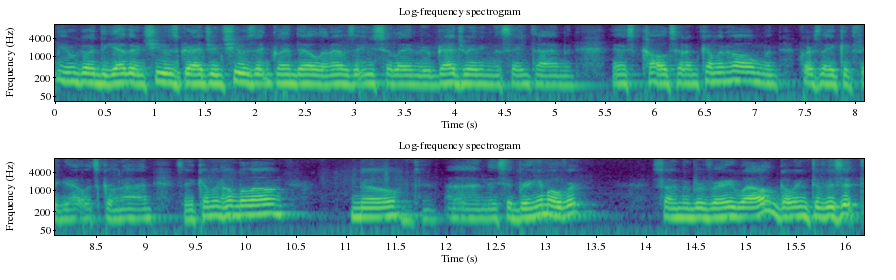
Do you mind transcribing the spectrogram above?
we were going together, and she was graduating. She was at Glendale, and I was at UCLA, and we were graduating the same time. And you know, I called, said, "I'm coming home," and of course they could figure out what's going on. So, you coming home alone? No. Uh, and they said, "Bring him over." So I remember very well going to visit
